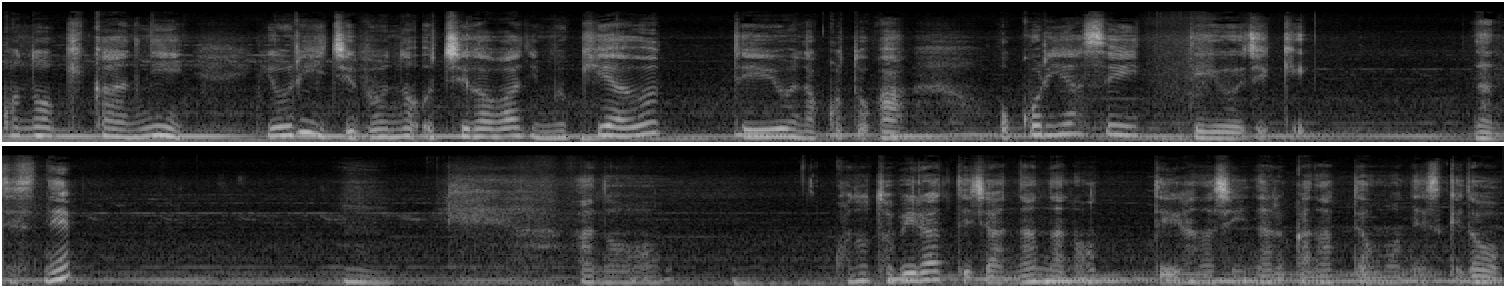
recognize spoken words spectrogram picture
この期間により自分の内側に向き合うっていうようなことが起こりやすいっていう時期なんですね。うん、の扉ってじゃあ何なのっていう話になるかなって思うんですけど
